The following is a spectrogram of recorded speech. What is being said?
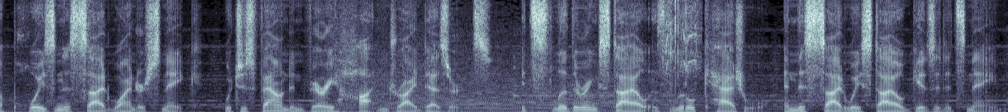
a poisonous sidewinder snake, which is found in very hot and dry deserts. Its slithering style is little casual, and this sideway style gives it its name.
